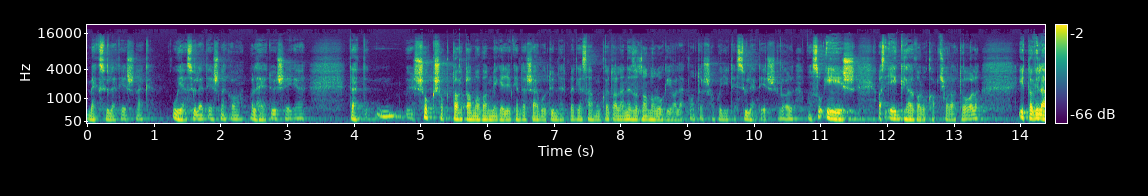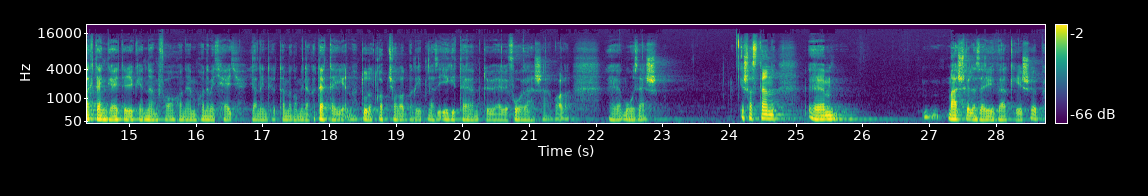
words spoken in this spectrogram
megszületésnek, újjászületésnek a, a lehetősége. Tehát sok-sok tartalma van még egyébként a sávult ünnepmedje számunkra, talán ez az analógia a legfontosabb, hogy itt egy születésről van szó, és az éggel való kapcsolatról. Itt a világ tengelyt egyébként nem fa, hanem, hanem egy hegy jelentette meg, aminek a tetején tudott kapcsolatba lépni az égi teremtő erő forrásával Mózes. És aztán másfél ezer évvel később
